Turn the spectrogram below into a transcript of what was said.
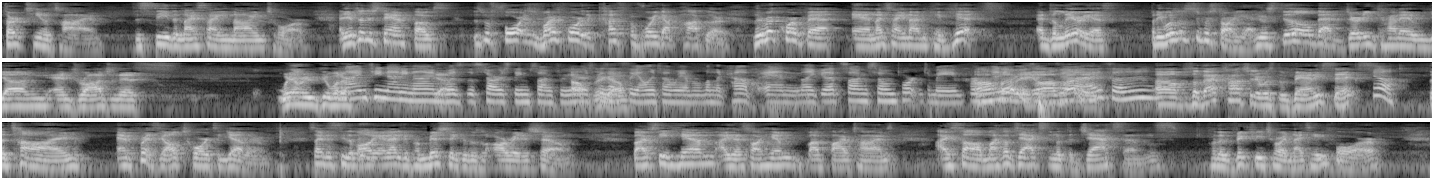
13 at the time to see the 1999 tour. And you have to understand, folks, this was before, this was right before the cusp before he got popular. Lyric Corvette and 1999 became hits and Delirious, but he wasn't a superstar yet. He was still that dirty kind of young androgynous, whatever you do, whatever. 1999 Yeah. was the Stars theme song for Oh, years because you that's go. the only time we ever won the cup, and like that song's so important to me for Oh, many funny. reasons. Oh, yeah, so, Um, so that concert, it was the Vanity Six, yeah. The Time, and Prince. They all toured together. So I had to see them all, and I had to get permission because it was an R-rated show. But I've seen him. I, I saw him about five times. I saw Michael Jackson with the Jacksons for the Victory Tour in 1984.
